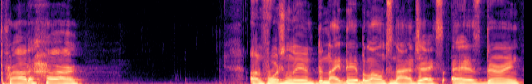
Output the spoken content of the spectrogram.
Proud of her. Unfortunately, the night did belong to Nia Jax as during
